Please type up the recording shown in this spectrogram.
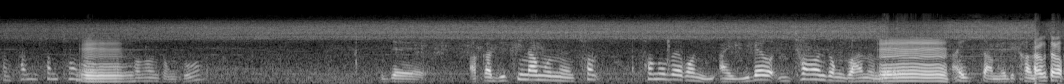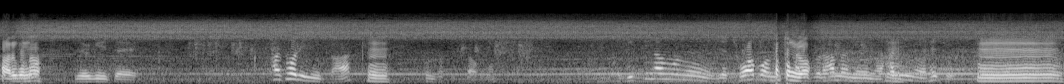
한 3, 3천 원, 음. 4천 원 정도? 이제 아까 느티나무는 천, 1,500원, 아니 200원, 2,000원 정도 하는데 음, 아이스 아메리카노 가격대가 다르구나. 여기 이제 사설이니까 음, 좀더 비싸고. 느티나무는 이제 조합원 협동조합. 가입을 하면은 할인을 해줘. 음,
